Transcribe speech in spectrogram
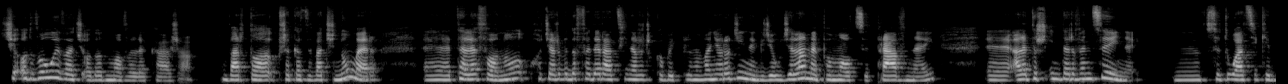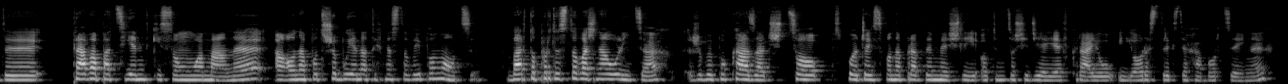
się odwoływać od odmowy lekarza. Warto przekazywać numer e, telefonu, chociażby do Federacji na Rzecz Kobiet Planowania Rodziny, gdzie udzielamy pomocy prawnej, e, ale też interwencyjnej mm, w sytuacji, kiedy prawa pacjentki są łamane, a ona potrzebuje natychmiastowej pomocy. Warto protestować na ulicach, żeby pokazać, co społeczeństwo naprawdę myśli o tym, co się dzieje w kraju i o restrykcjach aborcyjnych.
